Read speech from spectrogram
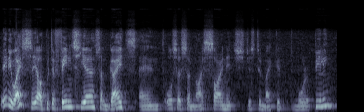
Anyway, so yeah, I'll put a fence here, some gates, and also some nice signage just to make it more appealing.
